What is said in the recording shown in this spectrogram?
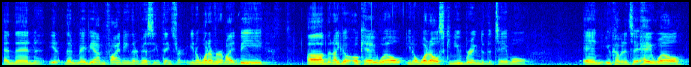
and then, you know, then maybe I'm finding they're missing things, or you know, whatever it might be. Um, and I go, okay, well, you know, what else can you bring to the table? And you come in and say, hey, well,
